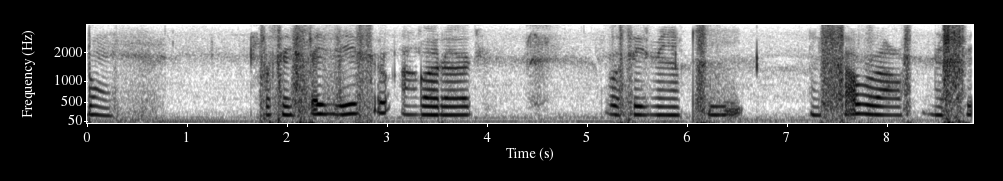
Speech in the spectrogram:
Bom, vocês fez isso, agora vocês vêm aqui em salvar nesse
